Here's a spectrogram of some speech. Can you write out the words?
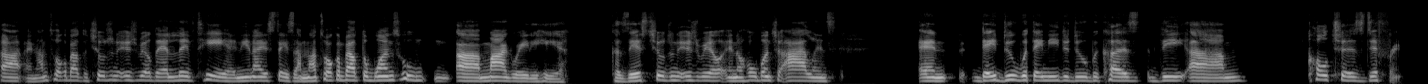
Uh, and I'm talking about the children of Israel that lived here in the United States. I'm not talking about the ones who uh, migrated here, because there's children of Israel in a whole bunch of islands and they do what they need to do because the um, culture is different.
